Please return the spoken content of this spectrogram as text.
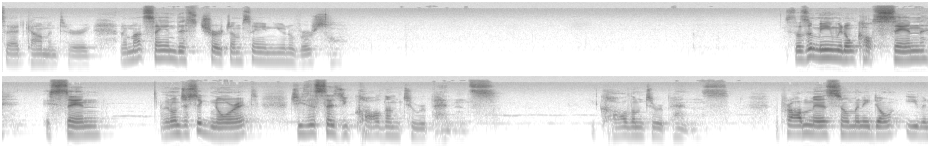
sad commentary. And I'm not saying this church, I'm saying universal. This doesn't mean we don't call sin a sin. We don't just ignore it. Jesus says you call them to repentance. You call them to repentance. Problem is, so many don't even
